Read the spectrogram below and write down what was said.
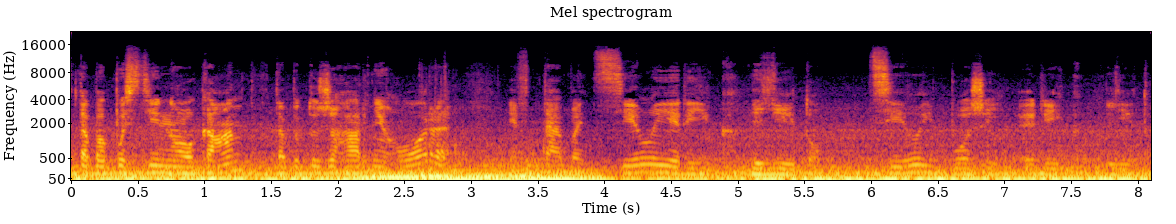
в тебе постійно океан, в тебе дуже гарні гори, і в тебе цілий рік літо. Цілий божий рік літо.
